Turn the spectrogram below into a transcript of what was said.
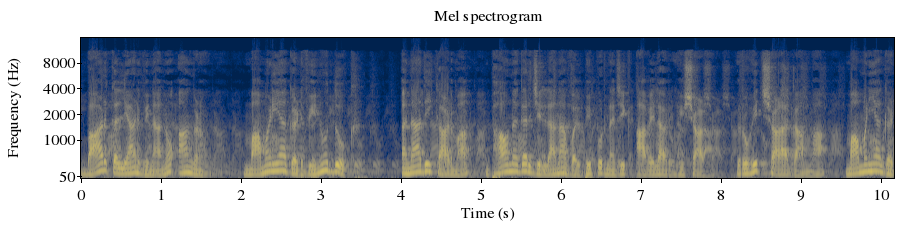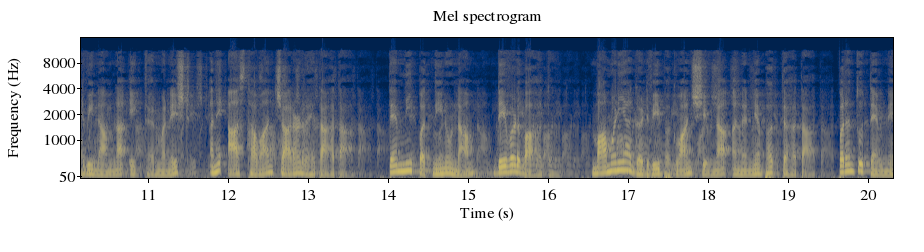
બાળ કલ્યાણ વિનાનું આંગણો. મામણિયા ગઢવીનું દુઃખ. અનાદિકાળમાં ભાવનગર જિલ્લાના વલભીપુર નજીક આવેલા રોહિશાળા, રોહિતશાળા ગામમાં મામણિયા ગઢવી નામના એક ધર્મનિષ્ઠ અને આસ્થાવાન ચારણ રહેતા હતા. તેમની પત્નીનું નામ દેવળબા હતું. મામણિયા ગઢવી ભગવાન શિવના અનન્ય ભક્ત હતા, પરંતુ તેમને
